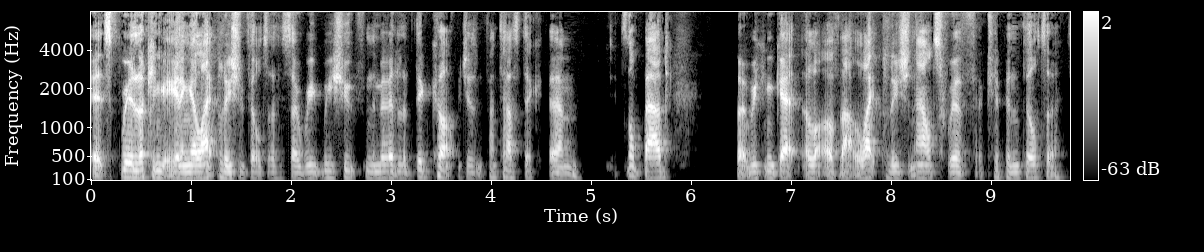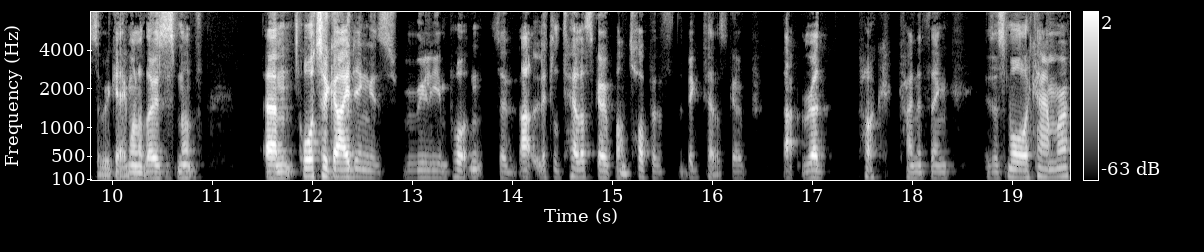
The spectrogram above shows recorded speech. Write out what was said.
it's, we're looking at getting a light pollution filter. So we, we shoot from the middle of Didcot, which isn't fantastic. Um, it's not bad, but we can get a lot of that light pollution out with a clip-in filter. So we're getting one of those this month. Um, auto guiding is really important. So that little telescope on top of the big telescope, that red puck kind of thing, is a smaller camera.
